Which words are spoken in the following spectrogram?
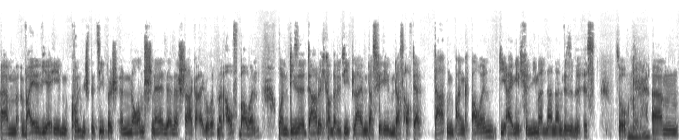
ähm, weil wir eben kundenspezifisch enorm schnell sehr, sehr starke Algorithmen aufbauen und diese dadurch kompetitiv bleiben, dass wir eben das auf der Datenbank bauen, die eigentlich für niemanden anderen visible ist. So. Mhm. Ähm,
